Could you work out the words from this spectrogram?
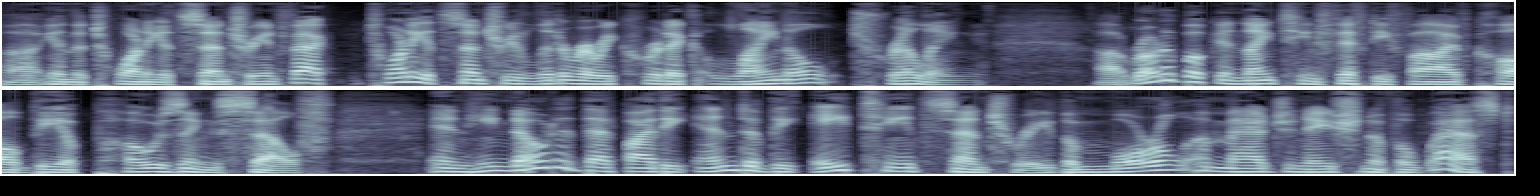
uh, in the 20th century. In fact, 20th century literary critic Lionel Trilling uh, wrote a book in 1955 called The Opposing Self. And he noted that by the end of the 18th century, the moral imagination of the West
